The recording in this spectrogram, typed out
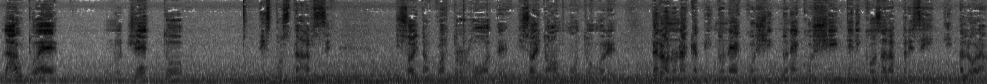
l'auto è un oggetto per spostarsi, di solito ha quattro ruote, di solito ha un motore, però non, capi- non, è, cosci- non è cosciente di cosa rappresenti. Allora,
